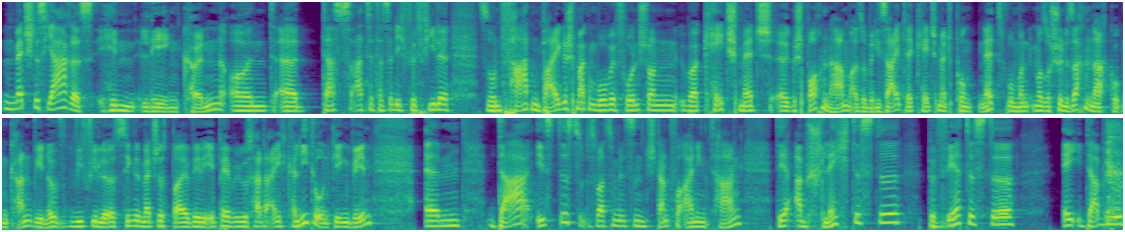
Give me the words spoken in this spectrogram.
ein Match des Jahres hinlegen können und äh, das hatte tatsächlich für viele so einen faden Beigeschmack, und wo wir vorhin schon über Cage Match äh, gesprochen haben, also über die Seite cagematch.net, wo man immer so schöne Sachen nachgucken kann, wie ne, wie viele Single Matches bei WWE Pay-per-Views hatte eigentlich Kalito und gegen wen. Ähm, da ist es, das war zumindest ein Stand vor einigen Tagen, der am schlechteste bewerteste AEW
